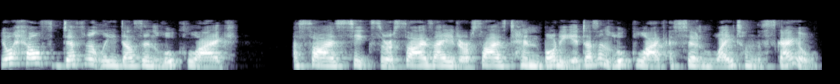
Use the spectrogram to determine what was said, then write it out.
Your health definitely doesn't look like a size six or a size eight or a size 10 body. It doesn't look like a certain weight on the scale.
